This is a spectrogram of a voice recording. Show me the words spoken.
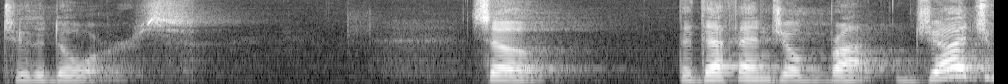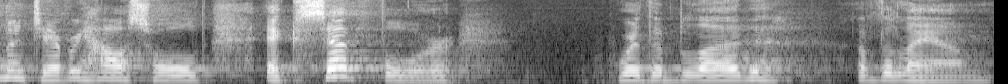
to the doors. So the death angel brought judgment to every household except for where the blood of the Lamb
